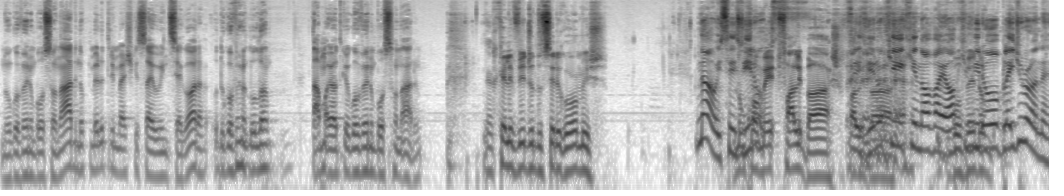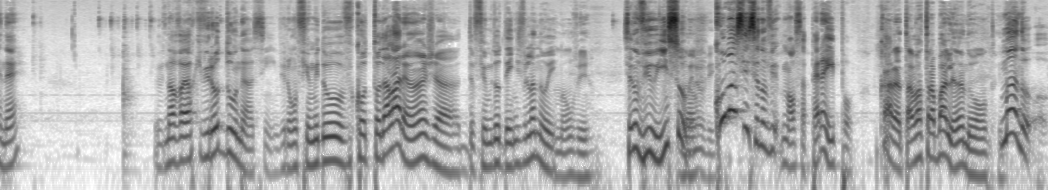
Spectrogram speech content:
no governo Bolsonaro, e no primeiro trimestre que saiu o índice agora, o do governo Lula tá maior do que o governo Bolsonaro. Aquele vídeo do Ciro Gomes. Não, e vocês viram. come- fale baixo, fale Vocês viram baixo. que, que Nova York Governo- virou Blade Runner, né? Nova York virou Duna, assim. Virou um filme do. Ficou toda laranja. Do filme do Denis Villeneuve. Não vi. Você não viu isso? Não, não vi. Como assim você não viu? Nossa, peraí, pô. Cara, eu tava trabalhando ontem. Mano,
